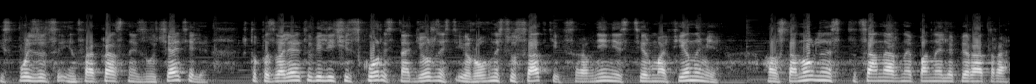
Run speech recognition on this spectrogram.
используются инфракрасные излучатели, что позволяет увеличить скорость, надежность и ровность усадки в сравнении с термофенами, а установленная стационарная панель оператора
